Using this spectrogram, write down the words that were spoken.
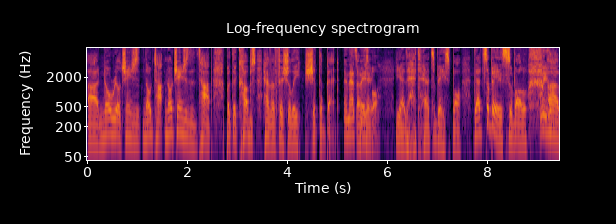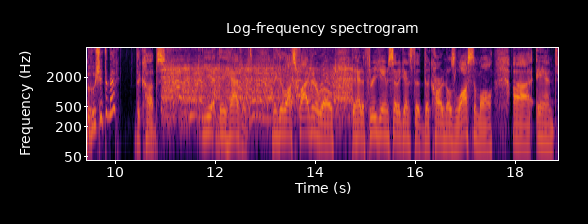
uh, no real changes, no top, no changes at the top. But the Cubs have officially shit the bed, And that's baseball. Yeah, that that's a baseball. That's a baseball. wait, who, Um, who shit the bed? the Cubs. Yeah, they haven't. I think they lost five in a row. They had a three game set against the, the Cardinals, lost them all. Uh, and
